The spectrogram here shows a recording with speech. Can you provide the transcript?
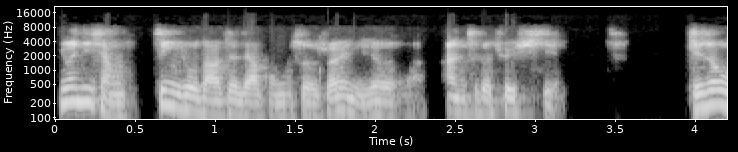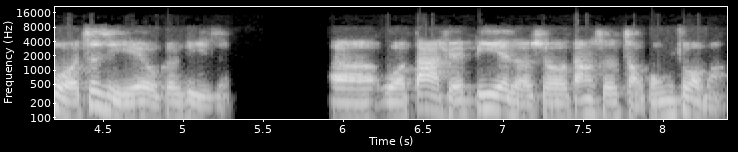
因为你想进入到这家公司，所以你就按这个去写。其实我自己也有个例子，呃，我大学毕业的时候，当时找工作嘛。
